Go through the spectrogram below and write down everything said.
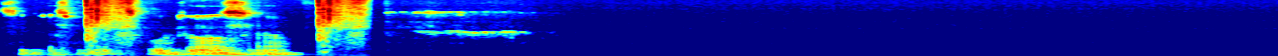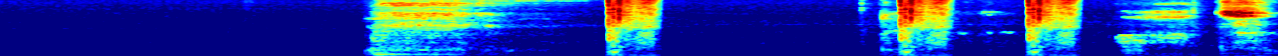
Sieht erstmal jetzt gut aus, ja. Acht.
